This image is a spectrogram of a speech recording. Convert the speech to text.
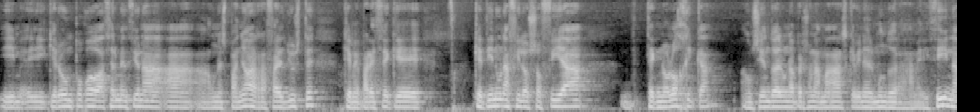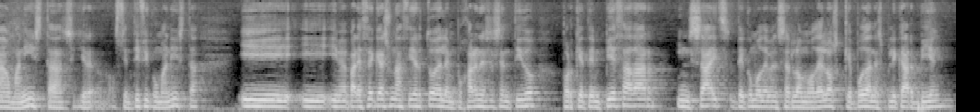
Y, quiero un poco hacer mención a, un español, a Rafael Juste, que me parece que, que tiene una filosofía tecnológica aun siendo él una persona más que viene del mundo de la medicina, humanista, científico humanista, y, me parece que es un acierto el empujar en ese sentido porque te empieza a dar insights de cómo deben ser los modelos que puedan explicar bien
